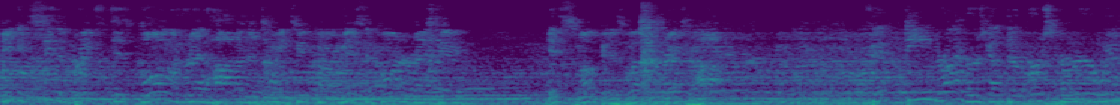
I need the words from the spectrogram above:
You can see the brakes just glowing red hot on the 22 car. Missed the corner right here. It's smoking as well. Got their first career win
